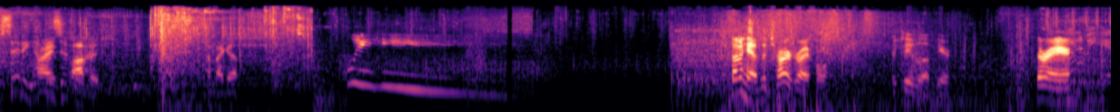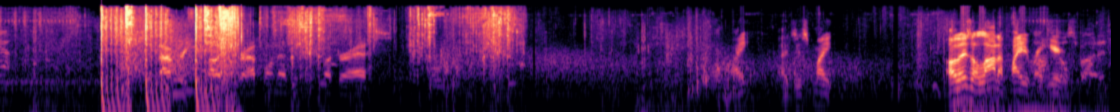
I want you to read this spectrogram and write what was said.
Setting up Alright, pop it. Come back up. Whee! Somebody has a charge rifle. There's people up here. They're right here. Enemy you probably strap on that bitch fucker ass. Might. I just might. Oh, there's a lot of fight right here. Spotted.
